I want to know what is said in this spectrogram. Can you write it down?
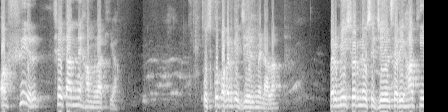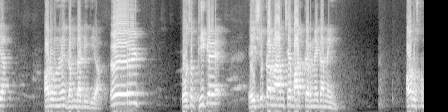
और फिर शैतान ने हमला किया। उसको पकड़ के जेल में डाला। परमेश्वर ने उसे जेल से रिहा किया और उन्होंने दमदाटी दिया। वो सब ठीक है यीशु का नाम से बात करने का नहीं। और उसको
